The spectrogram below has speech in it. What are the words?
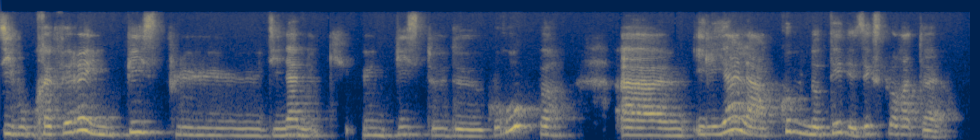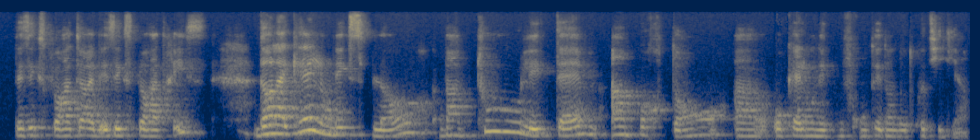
Si vous préférez une piste plus dynamique, une piste de groupe, euh, il y a la communauté des explorateurs, des explorateurs et des exploratrices, dans laquelle on explore ben, tous les thèmes importants euh, auxquels on est confronté dans notre quotidien.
